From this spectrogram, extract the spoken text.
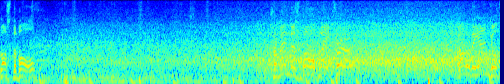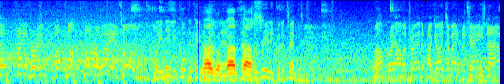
he's lost the ball. Tremendous ball played through. Oh, the angle didn't favour him, but not far away at all. Well, he nearly caught the keeper That was out a there. bad That was a really good attempt. Well, Real Madrid are going to make the change now.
